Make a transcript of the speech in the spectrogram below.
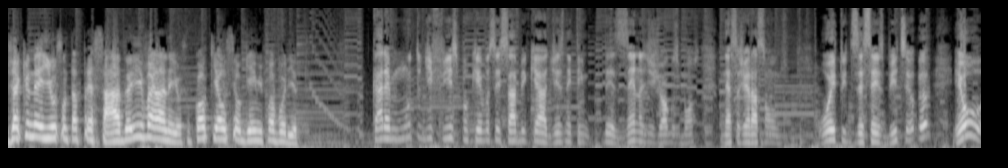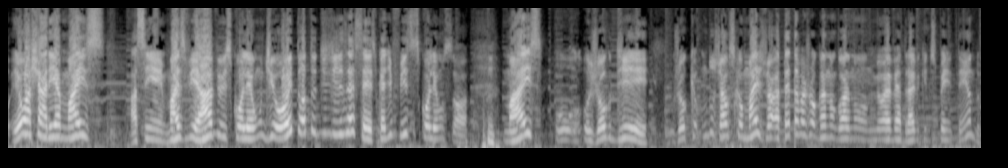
já que o Neilson tá apressado aí, vai lá, Neilson. Qual que é o seu game favorito? Cara, é muito difícil porque vocês sabem que a Disney tem dezenas de jogos bons nessa geração 8 e 16 bits. Eu, eu, eu, eu acharia mais assim, mais viável escolher um de 8 outro de 16, porque é difícil escolher um só. Mas o, o jogo de o jogo que, um dos jogos que eu mais jogo, até tava jogando agora no, no meu Everdrive aqui do Super Nintendo,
